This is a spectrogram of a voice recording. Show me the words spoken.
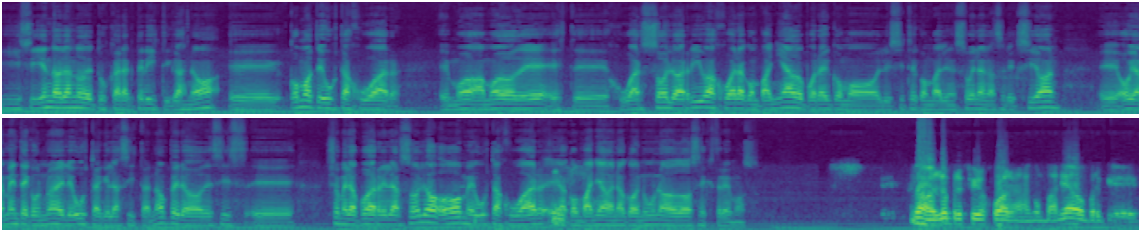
Y siguiendo hablando de tus características, ¿no? Eh, ¿Cómo te gusta jugar? En modo, a modo de este, jugar solo arriba, jugar acompañado, por ahí como lo hiciste con Valenzuela en la selección. Eh, obviamente con 9 le gusta que lo asistan, ¿no? Pero decís, eh, yo me la puedo arreglar solo o me gusta jugar eh, acompañado, no con uno o dos extremos. No, yo prefiero jugar acompañado porque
